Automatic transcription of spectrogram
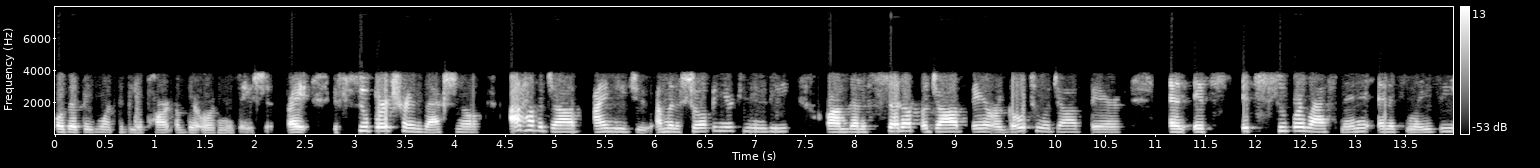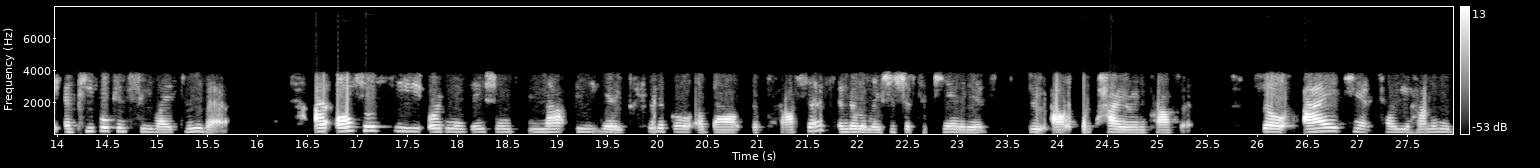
or that they want to be a part of their organization, right? It's super transactional. I have a job, I need you. I'm going to show up in your community or I'm going to set up a job there or go to a job there. And it's it's super last minute and it's lazy and people can see right through that. I also see organizations not be very critical about the process and the relationship to candidates throughout the hiring process. So I can't tell you how many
